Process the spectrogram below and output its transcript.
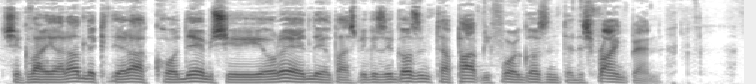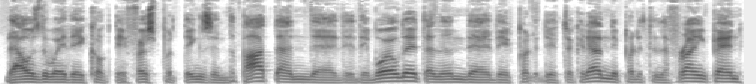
Shekvar yarad lakdera kodem sheyored la pas because it goes into a pot before it goes into this frying pan. That was the way they cooked. They first put things in the pot and uh, they, they, boiled it, and then they, they put they took it out and they put it in the frying pan.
